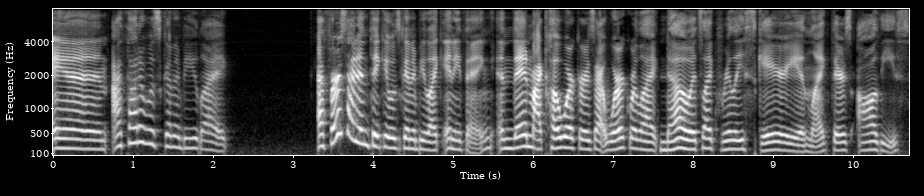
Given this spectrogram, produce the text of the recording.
And I thought it was going to be like at first I didn't think it was going to be like anything. And then my coworkers at work were like, "No, it's like really scary and like there's all these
